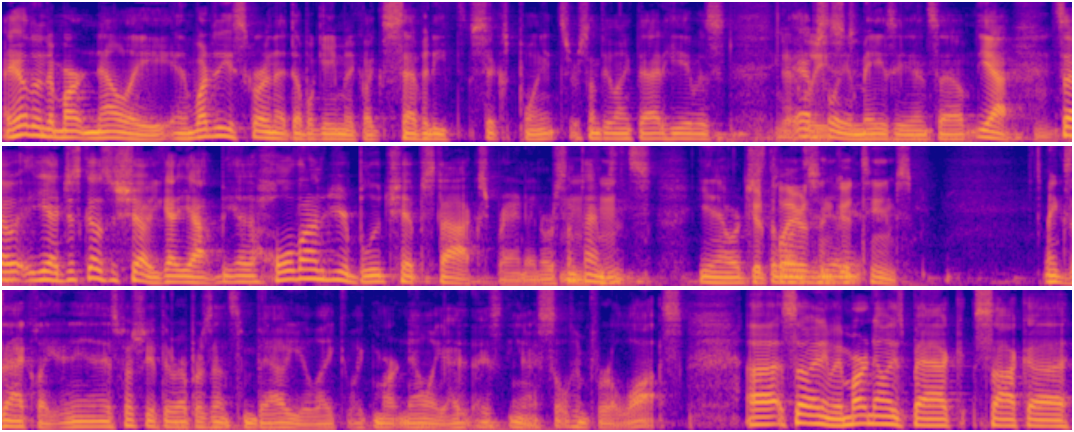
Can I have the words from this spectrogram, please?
I held on to Martinelli, and what did he score in that double game? Like like 76 points or something like that. He was At absolutely least. amazing, and so yeah, so yeah, it just goes to show you got yeah, uh, hold on to your blue chip stocks, Brandon, or sometimes it's you know, or just good the players and good teams. Exactly, and especially if they represent some value, like like Martinelli. I, I you know I sold him for a loss. Uh, so anyway, Martinelli's back. Saka,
